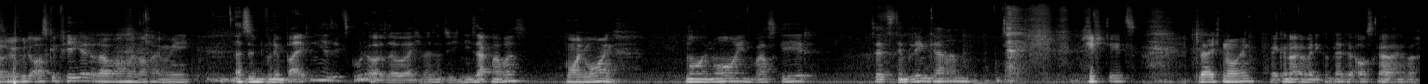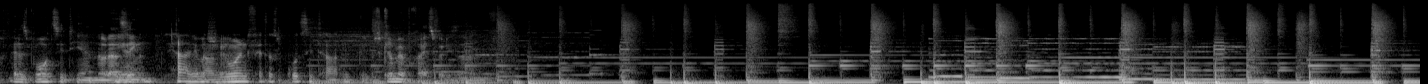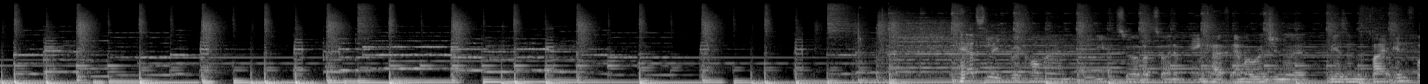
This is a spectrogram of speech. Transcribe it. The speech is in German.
Aber sind wir gut ausgepegelt oder brauchen wir noch irgendwie. Also von dem Balken hier sieht es gut aus, aber ich weiß natürlich nie. Sag mal was. Moin, moin. Moin, moin, was geht? Setz den Blinker an. Wie steht's? Gleich neun. Wir können auch einfach die komplette Ausgabe einfach fettes Brot zitieren oder ja. singen. Ja, genau. Nur ein fettes Brotzitaten. Gibt's Grimme-Preis, würde ich sagen.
